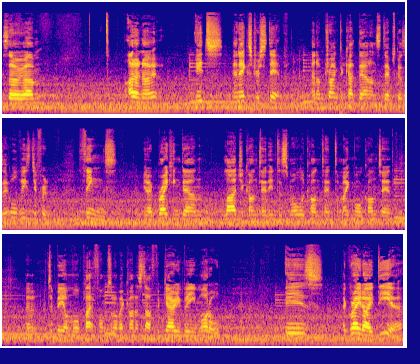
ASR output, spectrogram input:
so um, I don't know. It's an extra step and I'm trying to cut down on steps because all these different things, you know, breaking down larger content into smaller content to make more content and to be on more platforms and all that kind of stuff. The Gary Vee model is a great idea,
